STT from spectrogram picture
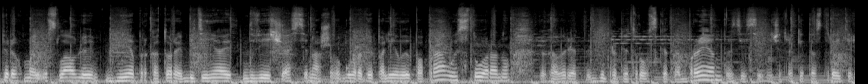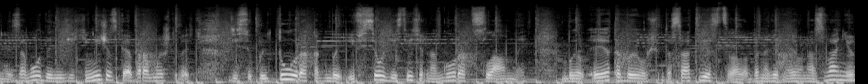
Во-первых, мы выславливаем Днепр, который объединяет две части нашего города по левую и по правую сторону. Как говорят, Днепропетровск – это бренд, здесь и, значит, ракетостроительные заводы, здесь и химическая промышленность, здесь и культура, как бы, и все действительно город славный был. И это бы, в общем-то, соответствовало бы, наверное, его названию.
